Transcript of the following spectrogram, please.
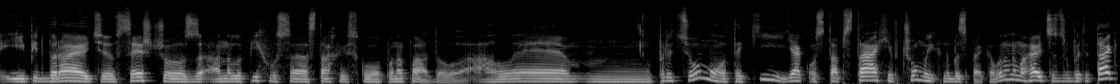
і підбирають все, що з аналопіхвуса Стахівського понападало. Але м, при цьому такі, як Остап Стахів, в чому їх небезпека? Вони намагаються зробити так,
